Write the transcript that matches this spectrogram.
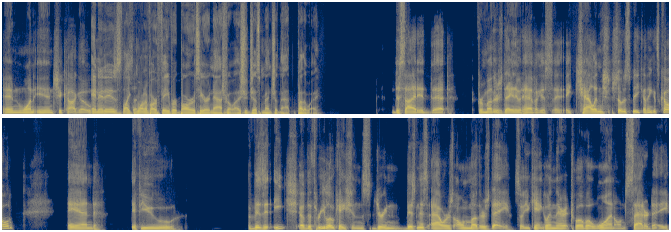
and one in Chicago. And it is like one of our favorite bars here in Nashville. I should just mention that, by the way. Decided that for Mother's Day, they would have, I guess, a, a challenge, so to speak, I think it's called. And if you visit each of the three locations during business hours on Mother's Day. So you can't go in there at 1201 on Saturday.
